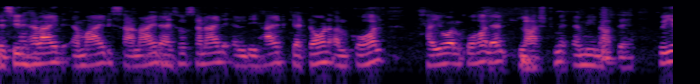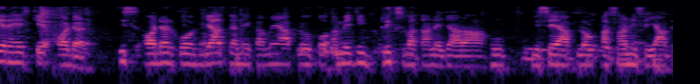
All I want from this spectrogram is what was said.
acid halide amide cyanide isocyanide aldehyde ketone alcohol thio alcohol and last में एमीन आते हैं। तो ये रहे इसके ऑर्डर इस ऑर्डर को याद करने का मैं आप लोगों को अमेजिंग ट्रिक्स बताने जा रहा हूँ, जिसे आप लोग आसानी से याद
